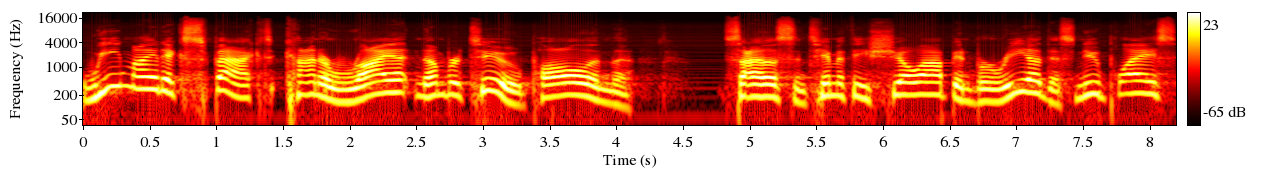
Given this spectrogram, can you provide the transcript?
We might expect kind of riot number two. Paul and the Silas and Timothy show up in Berea, this new place.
